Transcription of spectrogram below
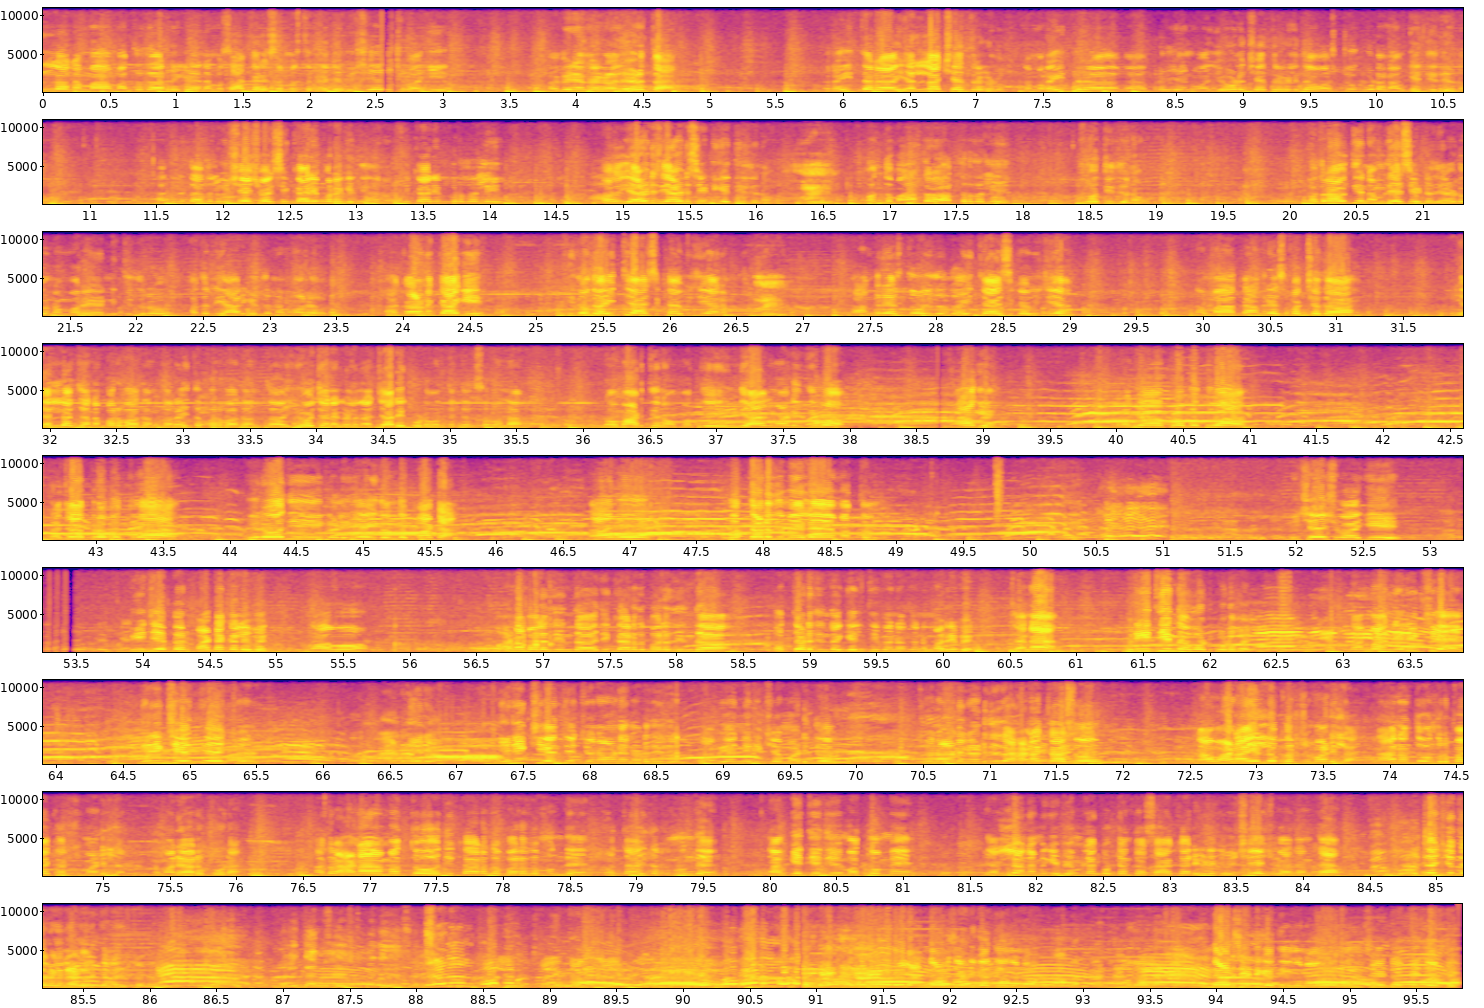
ಎಲ್ಲ ನಮ್ಮ ಮತದಾರರಿಗೆ, ನಮ್ಮ ಸಹಕಾರಿ ಸಂಸ್ಥೆಗಳಿಗೆ ವಿಶೇಷವಾಗಿ ಅಭಿನಂದನೆಗಳನ್ನು ಹೇಳ್ತಾ, ರೈತರ ಎಲ್ಲ ಕ್ಷೇತ್ರಗಳು, ನಮ್ಮ ರೈತರ, ಏನು ಏಳು ಕ್ಷೇತ್ರಗಳಿದ್ದಾವೆ, ಅಷ್ಟು ಕೂಡ ನಾವು ಗೆದ್ದಿದ್ದೀವಿ ನಾವು. ಅದರಿಂದ ಅದರಲ್ಲಿ ವಿಶೇಷವಾಗಿ ಶಿಕಾರಿಪುರ ಗೆದ್ದಿದ್ದೀವಿ. ನಾವು ಶಿಕಾರಿಪುರದಲ್ಲಿ ಎರಡು ಎರಡು ಸೀಟ್ ಗೆದ್ದಿದ್ದೀವಿ ನಾವು. ಒಂದು ಮಾತ್ರ ಹತ್ತಿರದಲ್ಲಿ ಸೋತಿದ್ದೀವಿ ನಾವು. ಭದ್ರಾವತಿ ನಮ್ಮದೇ ಸೀಟ್ ಅದು. ಎರಡು ನಮ್ಮವರೇ ನಿಂತಿದ್ದರು ಅದನ್ನು ಯಾರು ಗೆದ್ದರು ನಮ್ಮವರೇ ಅವರು. ಆ ಕಾರಣಕ್ಕಾಗಿ ಇದೊಂದು ಐತಿಹಾಸಿಕ ವಿಜಯ ನಮ್ಮದು ಕಾಂಗ್ರೆಸ್ದು ಇದೊಂದು ಐತಿಹಾಸಿಕ ವಿಜಯ. ನಮ್ಮ ಕಾಂಗ್ರೆಸ್ ಪಕ್ಷದ ಎಲ್ಲ ಜನಪರವಾದಂಥ ರೈತಪರವಾದಂಥ ಯೋಜನೆಗಳನ್ನು ಜಾರಿ ಕೊಡುವಂಥ ಕೆಲಸವನ್ನು ನಾವು ಮಾಡ್ತೀವಿ ನಾವು. ಮತ್ತು ಹಿಂದೆ ಹೇಗೆ ಮಾಡಿದ್ದೀವೋ ಹಾಗೆ ಪ್ರಜಾಪ್ರಭುತ್ವ ಪ್ರಜಾಪ್ರಭುತ್ವ ವಿರೋಧಿಗಳಿಗೆ ಇದೊಂದು ಪಾಠ. ನಾವು ಒತ್ತಡದ ಮೇಲೆ ಮತ್ತೊಂದು ವಿಶೇಷವಾಗಿ ಬಿ ಜೆ ಪಿಯವ್ರು ಪಾಠ ಕಲಿಬೇಕು. ನಾವು ಹಣ ಹಣಬಲದಿಂದ ಅಧಿಕಾರದ ಬಲದಿಂದ, ಒತ್ತಡದಿಂದ ಗೆಲ್ತೀವಿ ಅನ್ನೋದನ್ನು ಮರಿಬೇಕು. ಜನ ಪ್ರೀತಿಯಿಂದ ಓಟ್ ಕೊಡಬೇಕು. ನಮ್ಮ ನಿರೀಕ್ಷೆ, ನಿರೀಕ್ಷೆಯಂತೆ ನಿರೀಕ್ಷೆಯಂತೆ ಚುನಾವಣೆ ನಡೆದಿದೆ. ನಾವೇನು ನಿರೀಕ್ಷೆ ಮಾಡಿದ್ದು? ಚುನಾವಣೆ ನಡೆದಿದೆ. ಹಣಕಾಸು ನಾವು ಹಣ ಎಲ್ಲೂ ಖರ್ಚು ಮಾಡಿಲ್ಲ. ನಾನಂತೂ ಒಂದು ರೂಪಾಯಿ ಖರ್ಚು ಮಾಡಿಲ್ಲ. ನಮ್ಮರು ಯಾರು ಕೂಡ. ಅದರ ಹಣ ಮತ್ತು ಅಧಿಕಾರದ ಬರದ ಮುಂದೆ ಗೊತ್ತಾ ಇದರ ಮುಂದೆ ನಾವು ಗೆದ್ದಿದ್ದೀವಿ. ಮತ್ತೊಮ್ಮೆ ಎಲ್ಲ ನಮಗೆ ಬೆಂಬಲ ಕೊಟ್ಟಂಥ ಸಹಕಾರಿಗಳಿಗೆ ವಿಶೇಷವಾದಂಥ ಕೃತಜ್ಞತೆಗಳನ್ನು ಹೇಳೋದಕ್ಕೆ ನಾನು ಹನ್ನೆರಡು ಸೀಟ್ ಗೆದ್ದಿದ್ದು ನಾವು ಹನ್ನೆರಡು ಸೀಟ್ ಒಂದು ಸೀಟು ಬಿಜೆಪಿ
